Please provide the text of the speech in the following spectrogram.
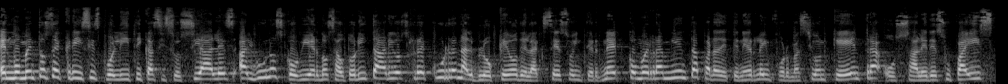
En momentos de crisis políticas y sociales, algunos gobiernos autoritarios recurren al bloqueo del acceso a Internet como herramienta para detener la información que entra o sale de su país.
